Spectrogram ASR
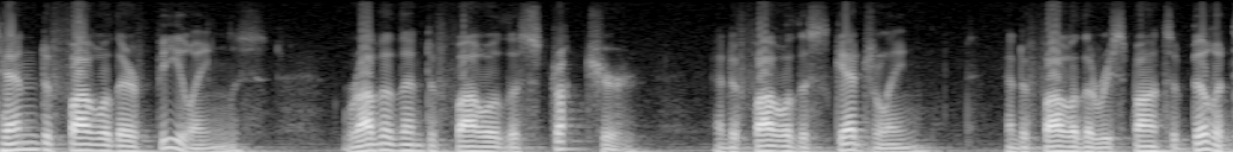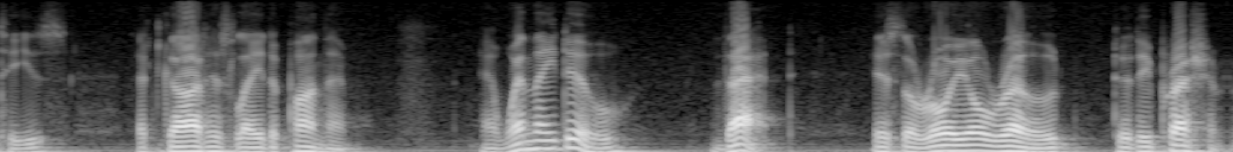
tend to follow their feelings rather than to follow the structure and to follow the scheduling and to follow the responsibilities that God has laid upon them. And when they do, that is the royal road to depression.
